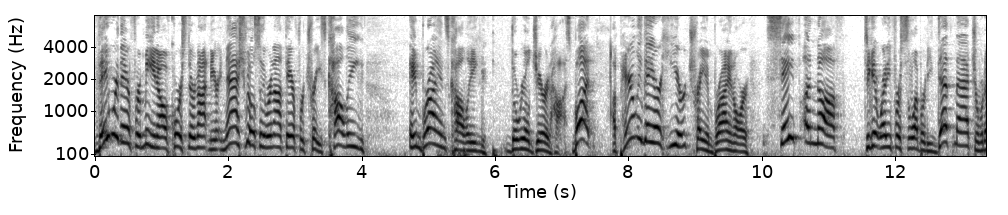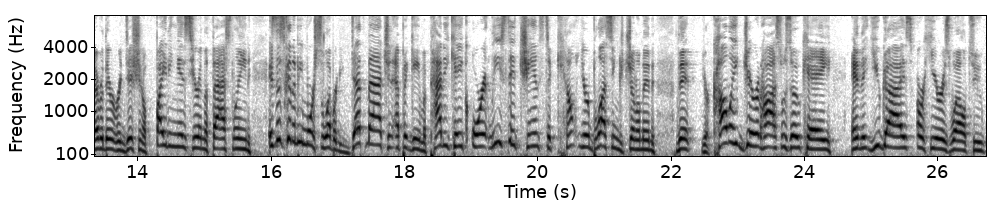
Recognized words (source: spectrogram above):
They were there for me. Now, of course, they're not near Nashville, so they were not there for Trey's colleague and Bryan's colleague, the real Jared Haas. But apparently they are here. Trey and Bryan are safe enough to get ready for Celebrity Deathmatch or whatever their rendition of fighting is here in the fast lane. Is this going to be more Celebrity Deathmatch, an epic game of patty cake, or at least a chance to count your blessings, gentlemen, that your colleague Jared Haas was okay and that you guys are here as well to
